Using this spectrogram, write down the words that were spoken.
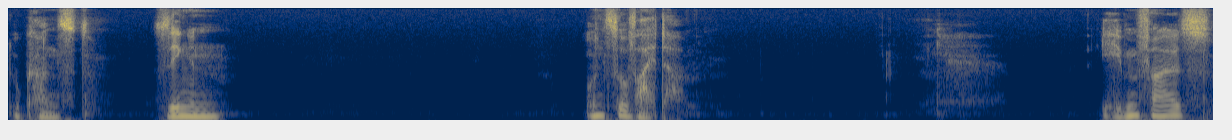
Du kannst singen und so weiter. Ebenfalls,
